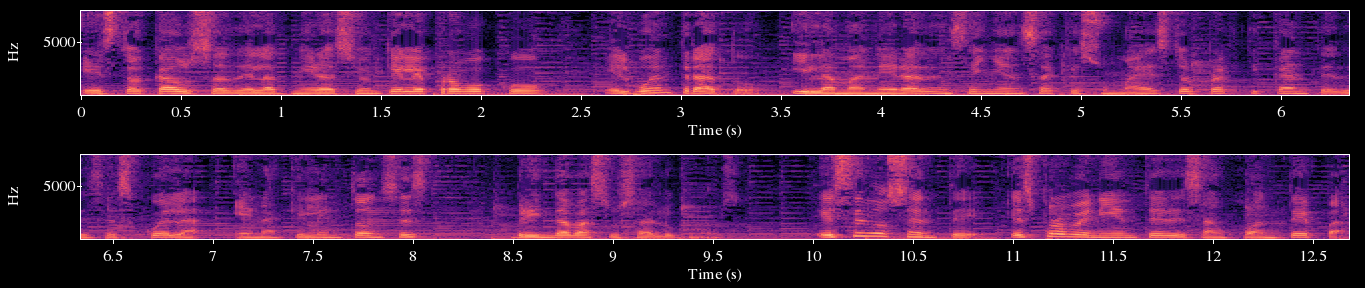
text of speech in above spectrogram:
Esto a causa de la admiración que le provocó el buen trato y la manera de enseñanza que su maestro practicante de esa escuela en aquel entonces brindaba a sus alumnos. Este docente es proveniente de San Juan Tepa.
